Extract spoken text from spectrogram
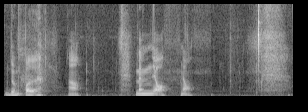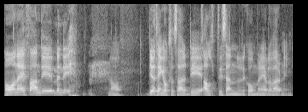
dumpade. Ja. Men ja, ja. Ja, nej fan det, men det... Ja. Jag tänker också så här, det är alltid sen när det kommer en jävla värvning.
